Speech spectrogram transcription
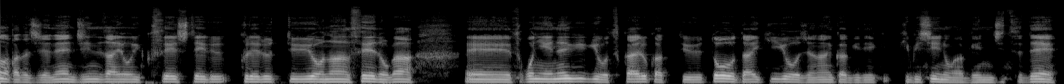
うな形でね、人材を育成している、くれるっていうような制度が、えーそこにエネルギーを使えるかっていうと、大企業じゃない限り厳しいのが現実で、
